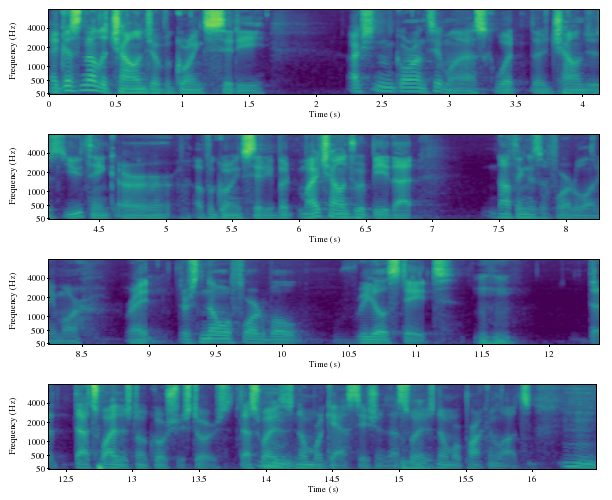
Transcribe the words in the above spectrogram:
I guess another challenge of a growing city. Actually, go around the table and ask what the challenges you think are of a growing city. But my challenge would be that nothing is affordable anymore. Right? There's no affordable real estate. Mm-hmm. That, that's why there's no grocery stores. That's why there's mm-hmm. no more gas stations. That's why mm-hmm. there's no more parking lots. Mm-hmm.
